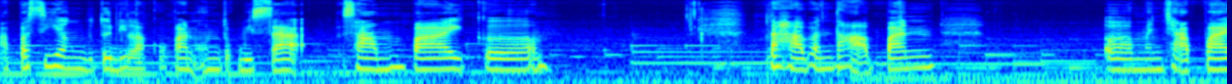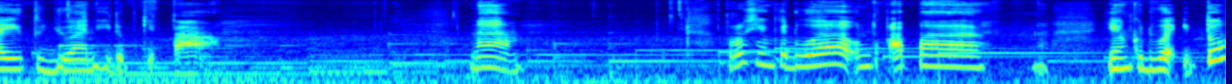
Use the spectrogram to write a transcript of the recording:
apa sih yang butuh dilakukan untuk bisa sampai ke tahapan-tahapan uh, mencapai tujuan hidup kita. Nah, terus yang kedua untuk apa? Nah, yang kedua itu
